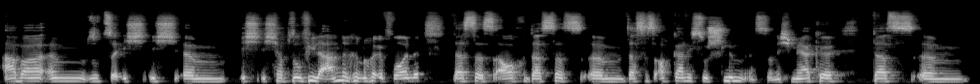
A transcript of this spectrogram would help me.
Aber ähm, sozusagen, ich, ich, ähm, ich, ich habe so viele andere neue Freunde, dass das auch, dass das, ähm, dass das auch gar nicht so schlimm ist. Und ich merke, dass, ähm,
